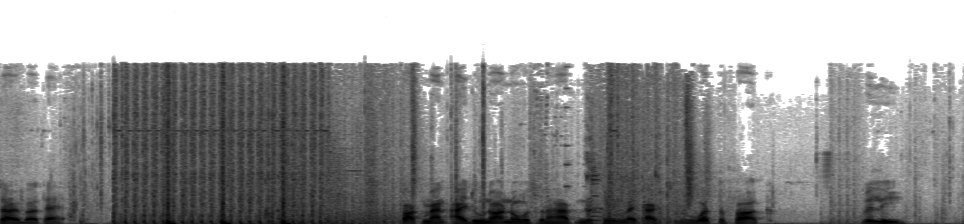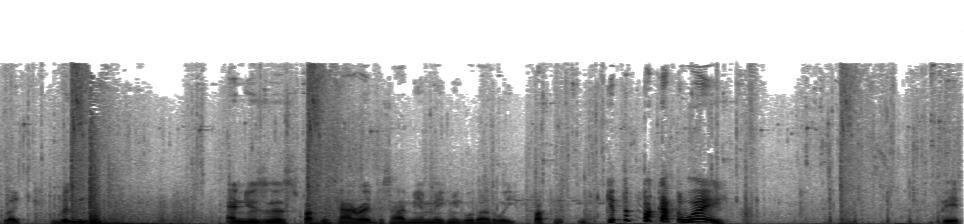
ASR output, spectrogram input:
sorry about that. Fuck, man, I do not know what's gonna happen in this game. Like, I, what the fuck? Really? Like, really? And using this fucking stand right beside me and make me go the other way. Fucking get the fuck out the way, bitch.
